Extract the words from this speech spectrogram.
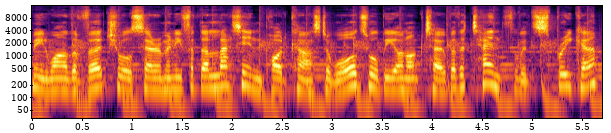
Meanwhile, the virtual ceremony for the Latin Podcast Awards will be on October the 10th with Spreaker.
